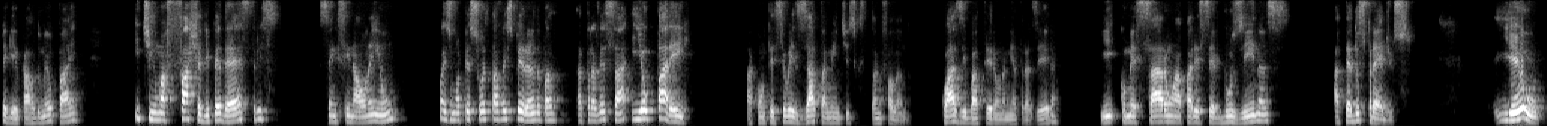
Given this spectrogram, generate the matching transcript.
peguei o carro do meu pai e tinha uma faixa de pedestres sem sinal nenhum, mas uma pessoa estava esperando para atravessar e eu parei. Aconteceu exatamente isso que você está me falando. Quase bateram na minha traseira e começaram a aparecer buzinas até dos prédios. E eu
